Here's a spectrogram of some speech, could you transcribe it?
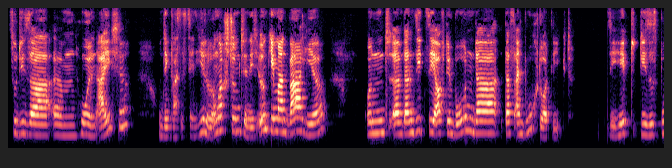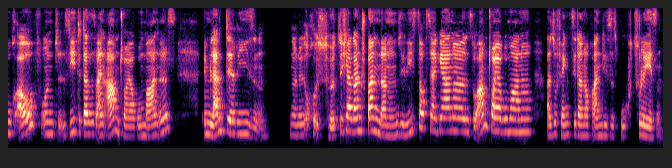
zu dieser ähm, hohlen Eiche und denkt, was ist denn hier? Irgendwas stimmt hier nicht. Irgendjemand war hier. Und äh, dann sieht sie auf dem Boden da, dass ein Buch dort liegt. Sie hebt dieses Buch auf und sieht, dass es ein Abenteuerroman ist im Land der Riesen. Auch, es hört sich ja ganz spannend an und sie liest auch sehr gerne so Abenteuerromane. Also fängt sie dann auch an, dieses Buch zu lesen.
